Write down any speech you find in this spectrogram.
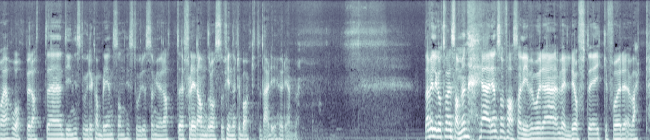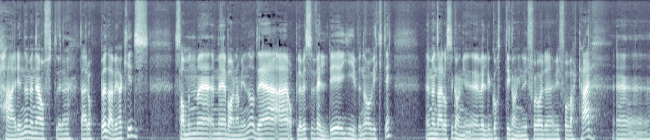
Og jeg håper at uh, din historie kan bli en sånn historie som gjør at uh, flere andre også finner tilbake til der de hører hjemme. Det er veldig godt å være sammen. Jeg er i en sånn fase av livet hvor jeg veldig ofte ikke får vært her inne, men jeg er oftere der oppe, der vi har kids, sammen med, med barna mine. Og det er, oppleves veldig givende og viktig. Eh, Men det er også ganger, veldig godt de gangene vi får, vi får vært her. Eh,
